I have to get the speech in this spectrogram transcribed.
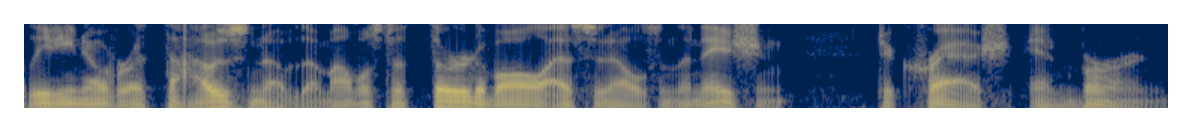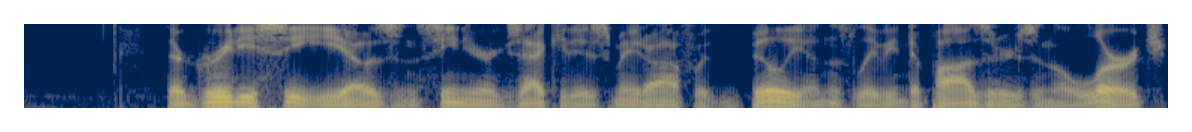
leading over a thousand of them, almost a third of all S&Ls in the nation, to crash and burn. Their greedy CEOs and senior executives made off with billions, leaving depositors in the lurch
